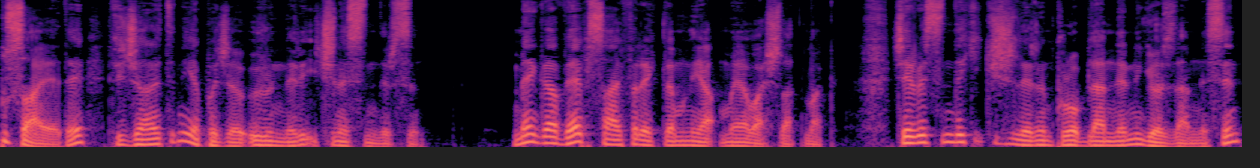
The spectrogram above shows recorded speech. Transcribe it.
Bu sayede ticaretini yapacağı ürünleri içine sindirsin. Mega web sayfa reklamını yapmaya başlatmak. Çevresindeki kişilerin problemlerini gözlemlesin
